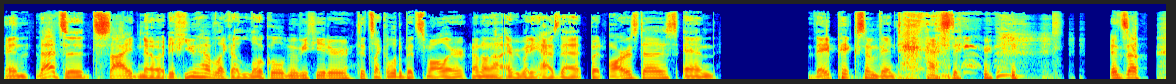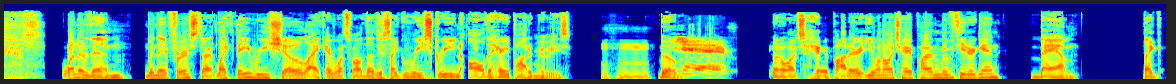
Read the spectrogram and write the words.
And that's a side note. If you have like a local movie theater that's like a little bit smaller, I don't know, not everybody has that, but ours does. And they pick some fantastic. and so one of them, when they first start, like they reshow, like every once in a while, they'll just like rescreen all the Harry Potter movies. Mm-hmm. Boom. Yes. You want to watch Harry Potter? You want to watch Harry Potter in the movie theater again? Bam. Like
